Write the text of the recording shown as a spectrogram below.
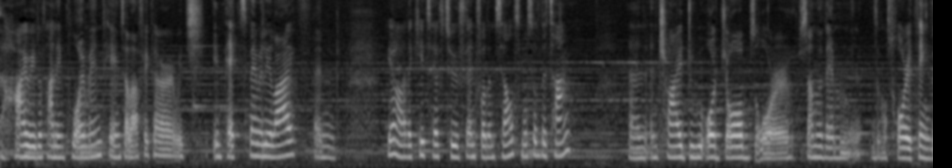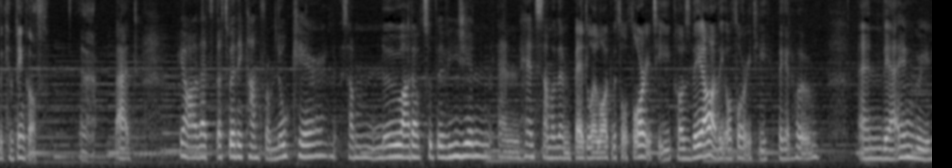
a high rate of unemployment here in South Africa, which impacts family life. And yeah, the kids have to fend for themselves most of the time and, and try do odd jobs or some of them the most horrid things they can think of. Yeah. But yeah, that's that's where they come from. No care, some no adult supervision, and hence some of them battle a lot with authority because they are the authority back at home, and they are angry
